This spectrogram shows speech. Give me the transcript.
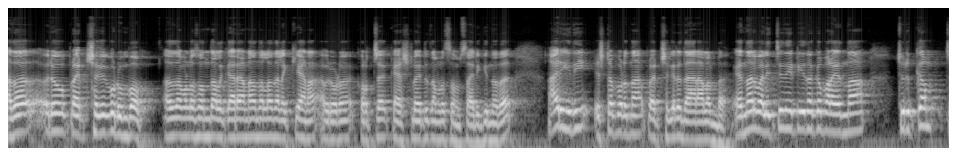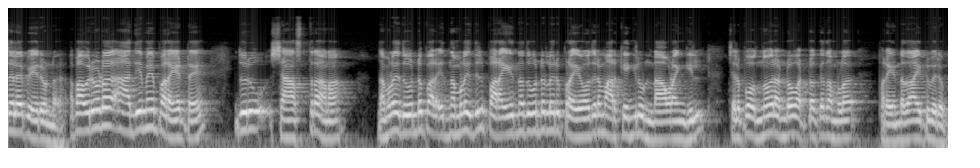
അത് ഒരു പ്രേക്ഷക കുടുംബം അത് നമ്മളെ സ്വന്തം ആൾക്കാരാണ് എന്നുള്ള നിലയ്ക്കാണ് അവരോട് കുറച്ച് കാഷ്വലായിട്ട് നമ്മൾ സംസാരിക്കുന്നത്. ആ രീതി ഇഷ്ടപ്പെടുന്ന പ്രേക്ഷകർ ധാരാളമുണ്ട്. എന്നാൽ വലിച്ചു നീട്ടി എന്നൊക്കെ പറയുന്ന ചുരുക്കം ചില പേരുണ്ട്. അപ്പോൾ അവരോട് ആദ്യമേ പറയട്ടെ ഇതൊരു ശാസ്ത്രമാണ്. നമ്മൾ ഇതുകൊണ്ട് പറ നമ്മൾ ഇതിൽ പറയുന്നത് കൊണ്ടുള്ള ഒരു പ്രയോജനം ആർക്കെങ്കിലും ഉണ്ടാവണമെങ്കിൽ ചിലപ്പോൾ ഒന്നോ രണ്ടോ വട്ടമൊക്കെ നമ്മൾ പറയേണ്ടതായിട്ട് വരും.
